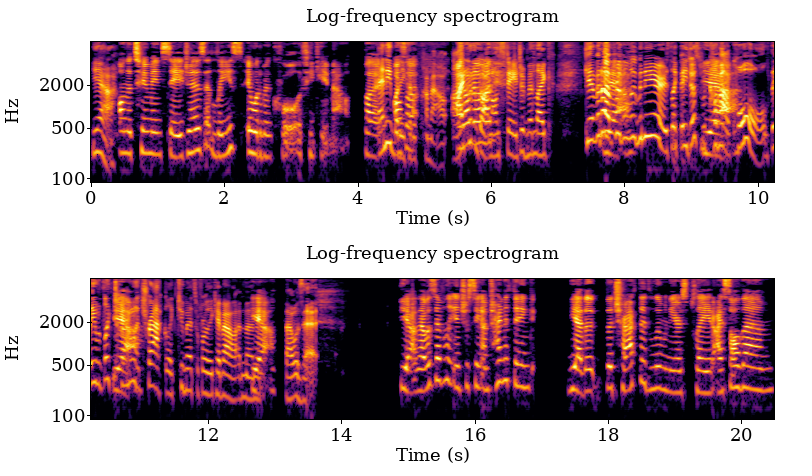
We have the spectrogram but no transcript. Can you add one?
yeah. on the two main stages, at least it would have been cool if he came out. But Anybody also- could have come out. I I, could have gotten on stage and been like, "Give it up Yeah. for the Lumineers!" Like they just would come out cold. They would like turn on Yeah. a track like two minutes before they came out, and then Yeah. that was it. Yeah, that was definitely interesting. I'm trying to think. Yeah, the the track that Lumineers played, I saw them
